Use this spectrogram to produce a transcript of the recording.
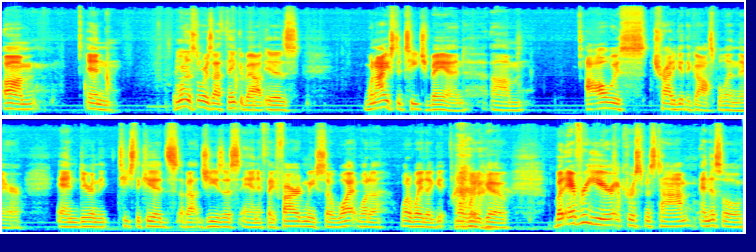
Um, and one of the stories I think about is when I used to teach band. Um, I always try to get the gospel in there, and during the teach the kids about Jesus. And if they fired me, so what? What a what a way to get what a way to go. But every year at Christmas time, and this will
